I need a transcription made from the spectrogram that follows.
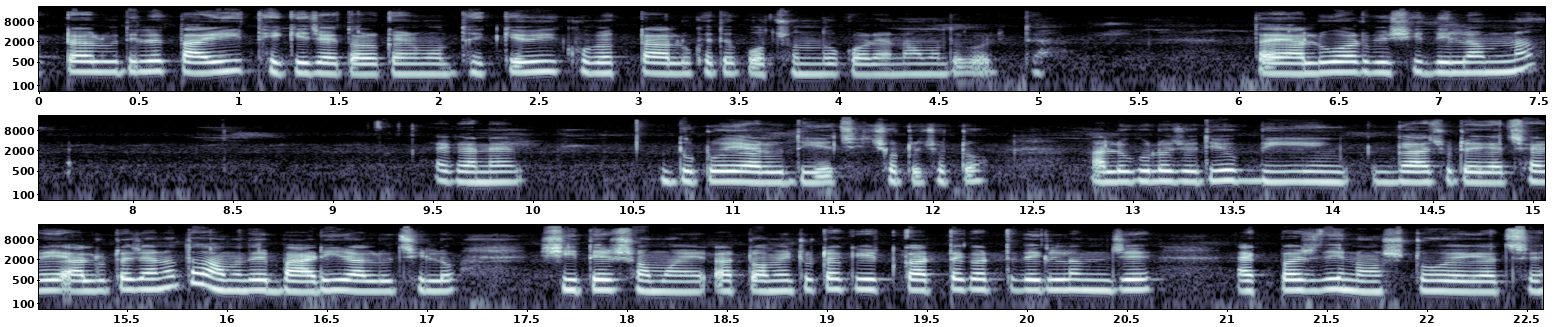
একটা আলু দিলে তাই থেকে যায় তরকারির মধ্যে। কেউই খুব একটা আলু খেতে পছন্দ করে না আমাদের বাড়িতে। তাই আলু আর বেশি দিলাম না। এখানে দুটোই আলু দিয়েছি, ছোট ছোট। আলুগুলো যদিও বি গাছ উঠে গেছে। আর এই আলুটা জানো তো, আমাদের বাড়ির আলু ছিল শীতের সময়। আর টমেটোটা কেট- কাটতে কাটতে দেখলাম যে এক পাশ দিয়ে নষ্ট হয়ে গেছে।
